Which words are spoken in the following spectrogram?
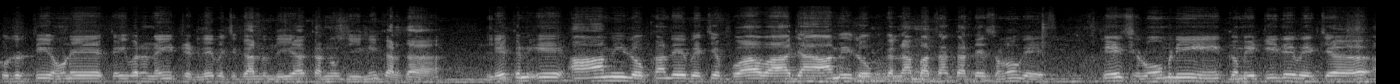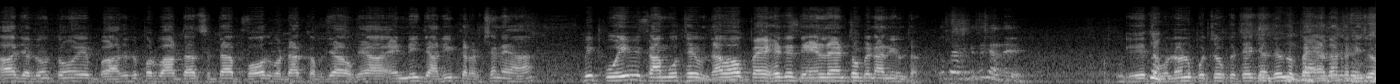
ਕੁਦਰਤੀ ਹੁਣ ਇਹ ਕਈ ਵਾਰ ਨਹੀਂ ਢਿੱਡ ਦੇ ਵਿੱਚ ਗੱਲ ਹੁੰਦੀ ਆ ਕਰਨ ਨੂੰ ਜੀ ਨਹੀਂ ਕਰਦਾ। ਲੇਕਿਨ ਇਹ ਆਮ ਹੀ ਲੋਕਾਂ ਦੇ ਵਿੱਚ ਫੁਆਹ ਵਾ ਜਾਂ ਆਮ ਹੀ ਲੋਕ ਗੱਲਾਂ ਬਾਤਾਂ ਕਰਦੇ ਸੁਣੋਗੇ ਕਿ ਸ਼੍ਰੋਮਣੀ ਕਮੇਟੀ ਦੇ ਵਿੱਚ ਆ ਜਦੋਂ ਤੋਂ ਇਹ ਭਾਰਤ ਪਰਿਵਾਰ ਦਾ ਸਿੱਧਾ ਬਹੁਤ ਵੱਡਾ ਕਬਜ਼ਾ ਹੋ ਗਿਆ, ਇੰਨੀ ਜ਼ਿਆਦੀ ਕਰਪਸ਼ਨ ਆ ਵੀ ਕੋਈ ਵੀ ਕੰਮ ਉੱਥੇ ਹੁੰਦਾ ਵਾ, ਉਹ ਪੈਸੇ ਦੇ ਦੇਣ ਲੈਣ ਤੋਂ ਬਿਨਾਂ ਨਹੀਂ ਹੁੰਦਾ। ਇਹ ਤਾਂ ਉਹਨਾਂ ਨੂੰ ਪੁੱਛੋ ਕਿੱਥੇ ਜਾਂਦੇ ਉਹਨੂੰ ਪੈਸਿਆਂ ਦਾ ਤਾਂ ਨਹੀਂ ਜੋ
